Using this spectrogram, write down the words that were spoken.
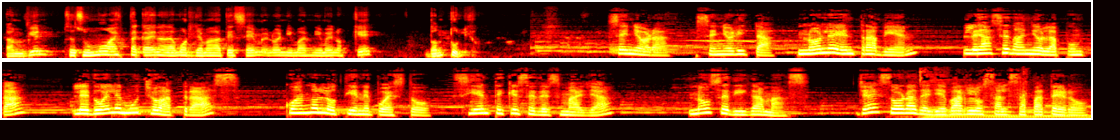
También se sumó a esta cadena de amor llamada TCM, no es ni más ni menos que Don Tulio. Señora, señorita, ¿no le entra bien? ¿Le hace daño la punta? ¿Le duele mucho atrás? Cuando lo tiene puesto, siente que se desmaya? No se diga más. Ya es hora de llevarlos al zapatero.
